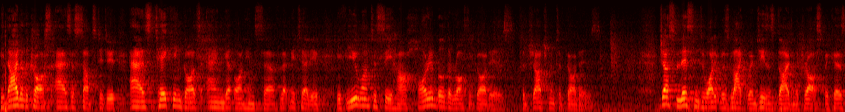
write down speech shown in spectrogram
He died on the cross as a substitute, as taking God's anger on himself. Let me tell you, if you want to see how horrible the wrath of God is, the judgment of God is, just listen to what it was like when Jesus died on the cross, because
